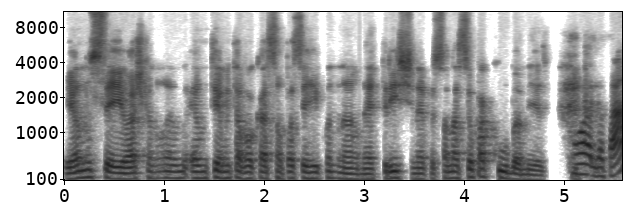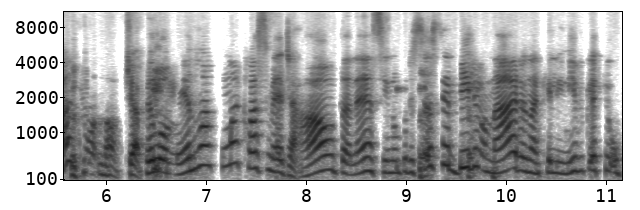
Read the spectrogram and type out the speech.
Eu não sei, eu acho que eu não, eu não tenho muita vocação para ser rico, não, né? Triste, né? A pessoa nasceu para Cuba mesmo. Olha, tá? Não, já, pelo menos uma, uma, classe média alta, né? Assim, não precisa ser bilionário naquele nível, que o,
